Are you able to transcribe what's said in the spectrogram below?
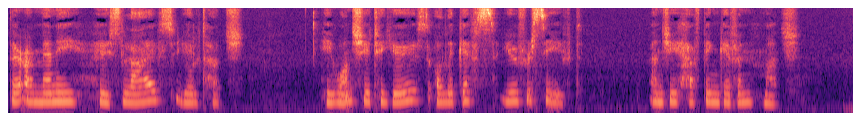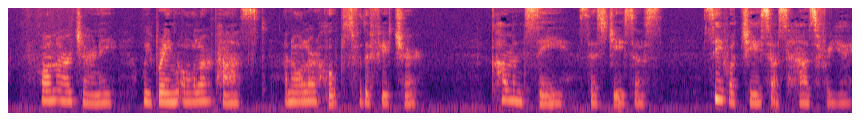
There are many whose lives you'll touch. He wants you to use all the gifts you've received, and you have been given much. On our journey, we bring all our past and all our hopes for the future. Come and see, says Jesus. See what Jesus has for you.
